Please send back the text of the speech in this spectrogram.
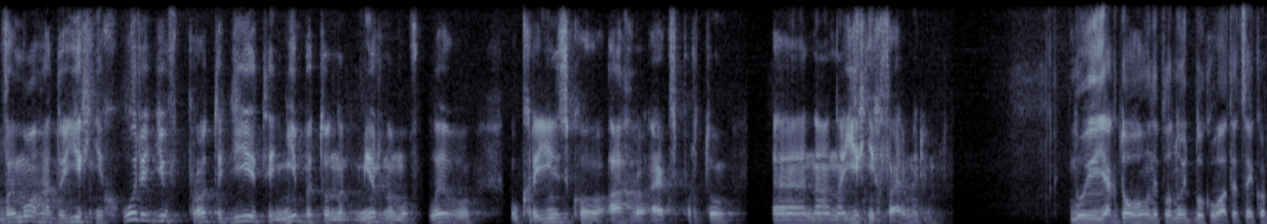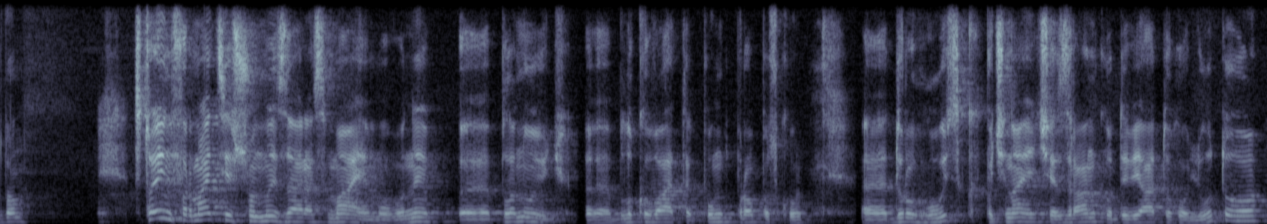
вимога до їхніх урядів протидіяти нібито надмірному впливу українського агроекспорту е, на, на їхніх фермерів. Ну і як довго вони планують блокувати цей кордон? З тої інформації, що ми зараз маємо, вони е, планують е, блокувати пункт пропуску е, Дорогуськ, починаючи з ранку 9 лютого.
